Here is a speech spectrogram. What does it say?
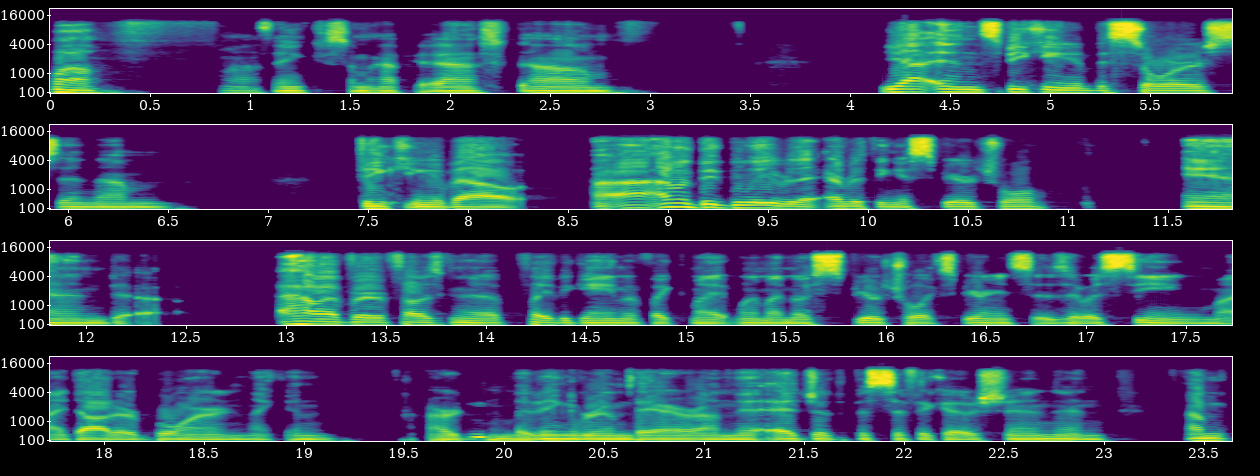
Well well thanks i'm happy to ask um yeah and speaking of the source and i'm thinking about I, i'm a big believer that everything is spiritual and uh, however if i was going to play the game of like my one of my most spiritual experiences it was seeing my daughter born like in our living room there on the edge of the Pacific Ocean. And I'm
